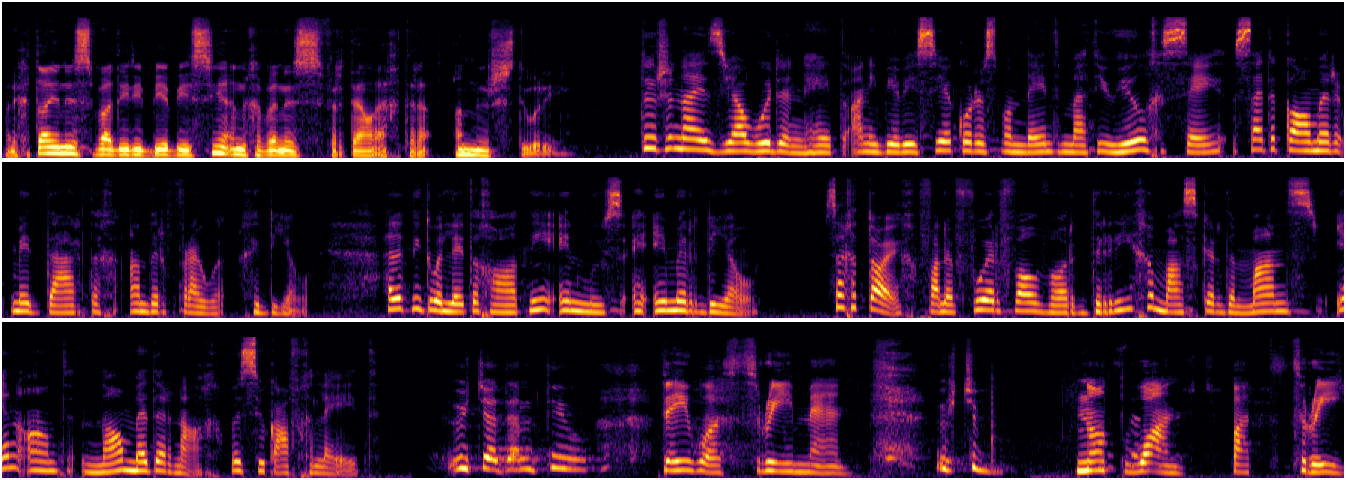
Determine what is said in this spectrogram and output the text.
Maar die getuienis wat deur die BBC ingewin is, vertel egter 'n ander storie. Turshanais Jawooden het aan die BBC-korrespondent Matthew Hill gesê sy het 'n kamer met 30 ander vroue gedeel. Hulle het nie toilette gehad nie en moes 'n emmer deel. Sy getuig van 'n voorval waar drie gemaskerde mans een aand na middernag besoek afgelê het. They were three men. Not one, but three.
